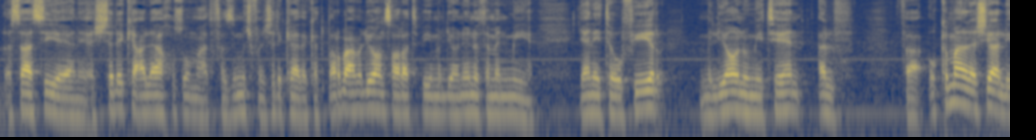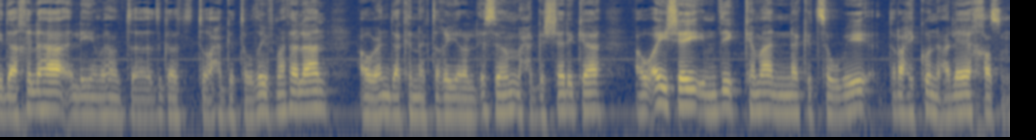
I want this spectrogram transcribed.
الأساسية يعني الشركة عليها خصومات. فزي ما تشوفون الشركة هذه كانت بأربعة مليون صارت بمليونين وثمانمية. يعني توفير مليون ومئتين ألف. ف وكمان الأشياء اللي داخلها اللي هي مثلا تقدر حق التوظيف مثلا أو عندك إنك تغير الاسم حق الشركة أو أي شيء يمديك كمان إنك تسويه راح يكون عليه خصم.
